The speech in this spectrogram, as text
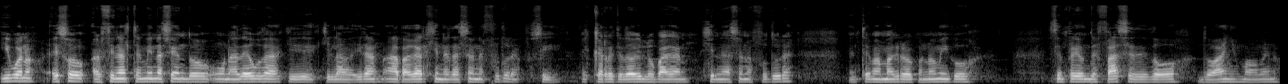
Y bueno, eso al final termina siendo una deuda que, que la irán a pagar generaciones futuras. Pues sí, el carrete de hoy lo pagan generaciones futuras. En temas macroeconómicos siempre hay un desfase de dos, dos años más o menos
